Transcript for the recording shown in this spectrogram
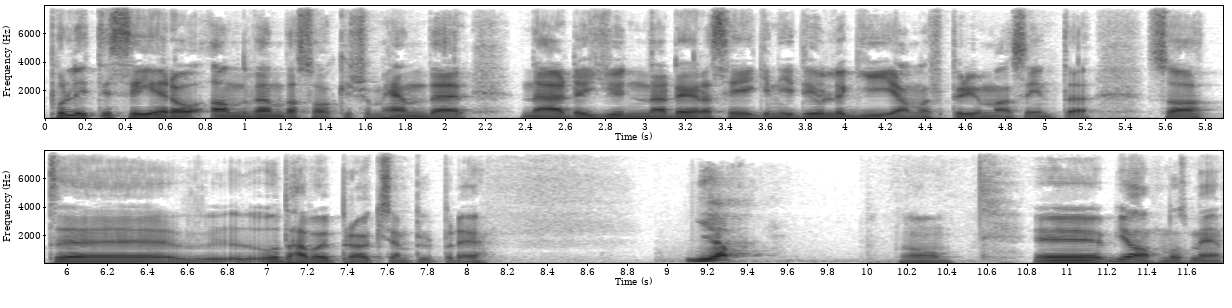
politisera och använda saker som händer när det gynnar deras egen ideologi, annars bryr man sig inte. Så att, eh, och det här var ett bra exempel på det. Ja. Ja, eh, ja något mer?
